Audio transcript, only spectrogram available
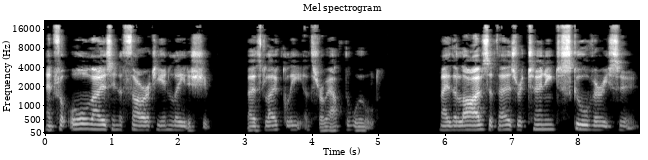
and for all those in authority and leadership, both locally and throughout the world. May the lives of those returning to school very soon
